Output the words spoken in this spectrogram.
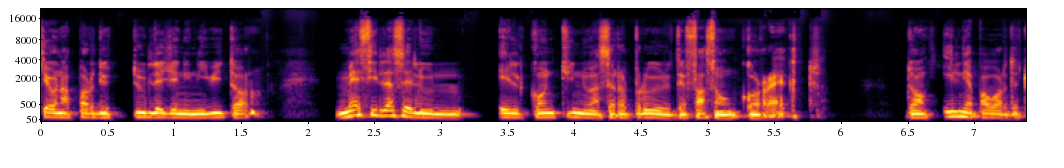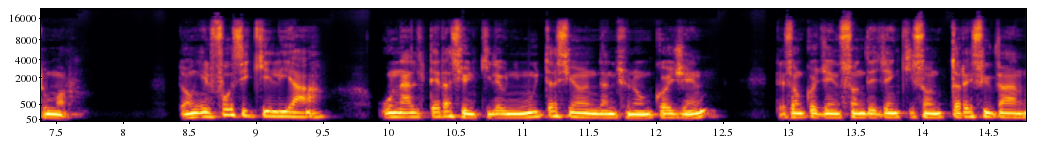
qu'on a perdu tous les gènes inhibiteurs, mais si la cellule elle continue à se reproduire de façon correcte, donc il n'y a pas avoir de tumeur. Donc il faut aussi qu'il y ait une altération, qu'il y ait une mutation dans un oncogène. Les oncogènes sont des gènes qui sont très souvent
